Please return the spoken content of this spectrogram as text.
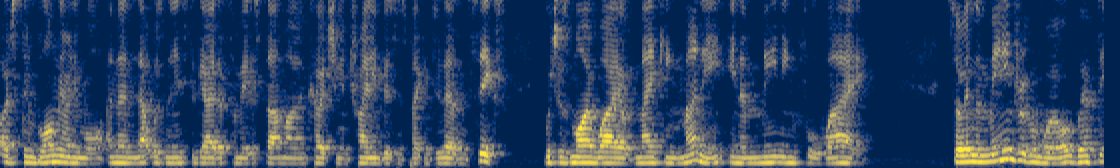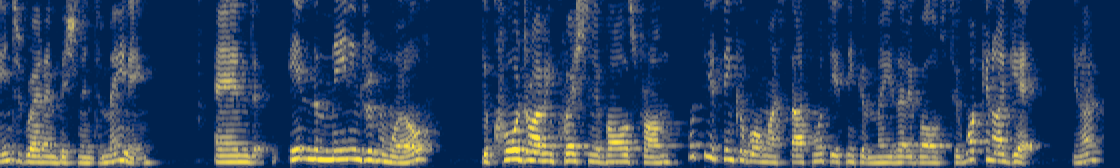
I just didn't belong there anymore. And then that was an instigator for me to start my own coaching and training business back in 2006 which was my way of making money in a meaningful way. So, in the meaning driven world, we have to integrate ambition into meaning. And in the meaning driven world, the core driving question evolves from what do you think of all my stuff and what do you think of me? That evolves to what can I get? You know,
